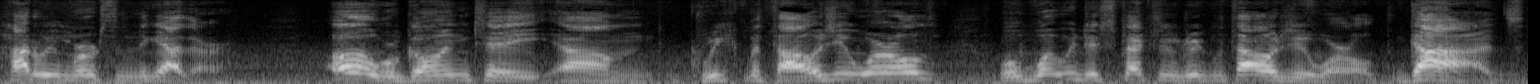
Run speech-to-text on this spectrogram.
How do we merge them together? oh, we're going to um, Greek mythology world. Well, what would you expect in Greek mythology world? Gods.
